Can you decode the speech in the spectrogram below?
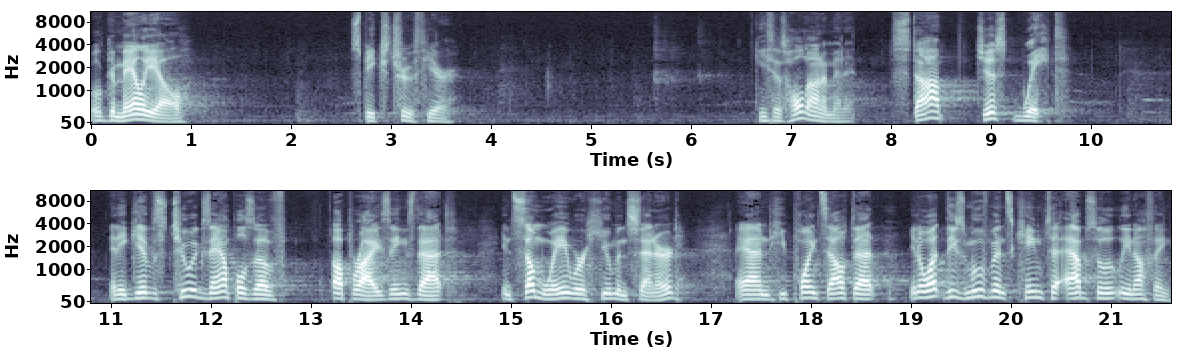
Well, Gamaliel speaks truth here. He says, Hold on a minute. Stop, just wait. And he gives two examples of uprisings that, in some way, were human centered. And he points out that you know what? These movements came to absolutely nothing.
